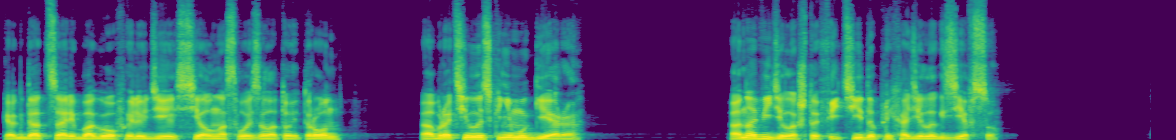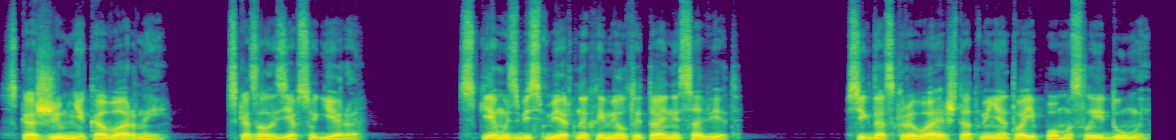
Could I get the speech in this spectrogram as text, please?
Когда царь богов и людей сел на свой золотой трон, обратилась к нему Гера. Она видела, что Фетида приходила к Зевсу. «Скажи мне, коварный», — сказала Зевсу Гера, — «с кем из бессмертных имел ты тайный совет?» Всегда скрываешь ты от меня твои помыслы и думы».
